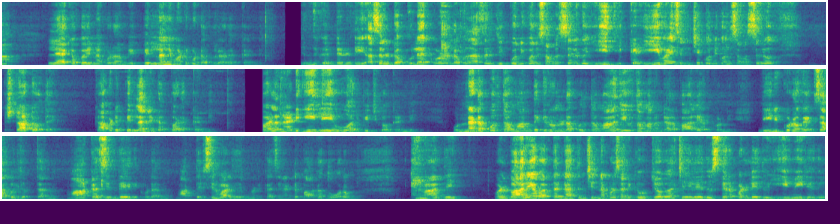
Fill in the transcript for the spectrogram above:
లేకపోయినా కూడా మీ పిల్లల్ని మటుకు డబ్బులు అడగండి ఎందుకంటేనండి అసలు డబ్బు లేకపోవడం డబ్బు అసలు కొన్ని కొన్ని సమస్యలు ఈ ఇక్కడ ఈ వయసు నుంచి కొన్ని కొన్ని సమస్యలు స్టార్ట్ అవుతాయి. కాబట్టి పిల్లల్ని డబ్బు అడగండి వాళ్ళని అడిగి లేవు అనిపించుకోకండి. ఉన్న డబ్బులతో మన దగ్గర ఉన్న డబ్బులతో మన జీవితం మనం గడపాలి అనుకోండి. దీనికి కూడా ఒక ఎగ్జాంపుల్ చెప్తాను. మా కజిన్దే ఇది కూడాను. మాకు తెలిసిన వాళ్ళది అనమాట కజిన్ అంటే బాగా దూరం. అది వాళ్ళ భార్యాభర్త అంటే అతను చిన్నప్పుడు సరిగ్గా ఉద్యోగాలు చేయలేదు స్థిరపడలేదు ఏమీ లేదు.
